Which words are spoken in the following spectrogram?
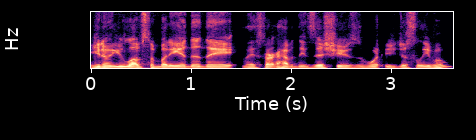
you know you love somebody and then they they start having these issues, and what you just leave them.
